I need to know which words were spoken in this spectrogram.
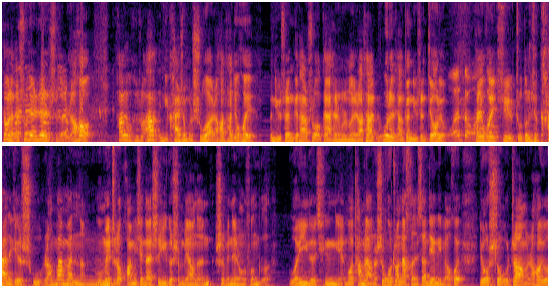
他们俩在书店认识的，然后他就会说啊，你看什么书啊？然后他就会女生跟他说我看什么东西，然后他为了想跟女生交流，我懂，他就会去主动去看那些书，然后慢慢的，嗯我们也知道华明现在是一个什么样的视频内容的风格，文艺的青年，不过他们俩的生活状态很像电影里面会有手账，然后有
